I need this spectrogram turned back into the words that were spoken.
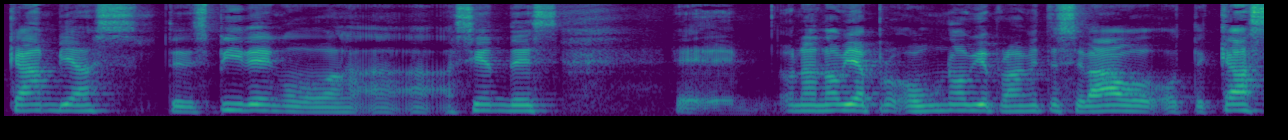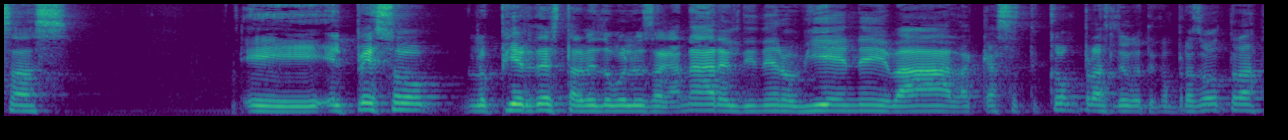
cambias, te despiden o asciendes, eh, una novia o un novio probablemente se va o, te casas, eh, el peso lo pierdes, tal vez lo vuelves a ganar, el dinero viene, va, a la casa te compras, luego te compras otra,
